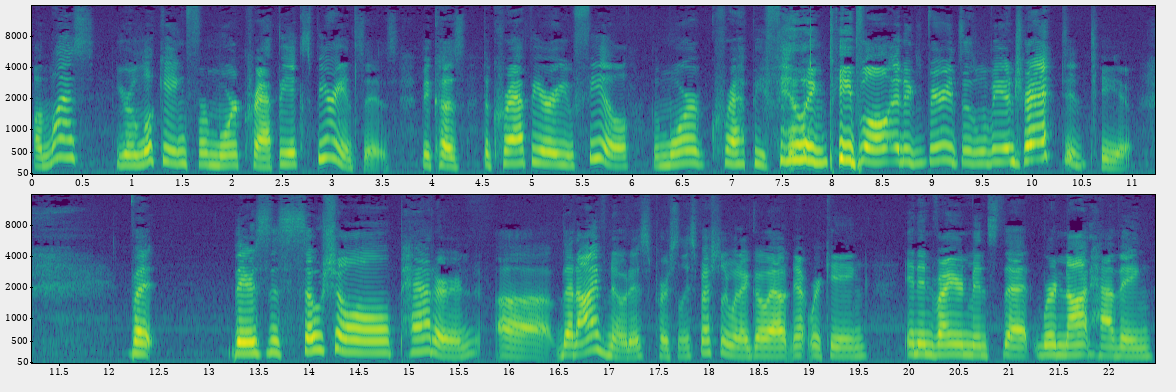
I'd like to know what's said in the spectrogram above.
Unless you're looking for more crappy experiences because the crappier you feel the more crappy feeling people and experiences will be attracted to you. But there's this social pattern uh, that I've noticed personally, especially when I go out networking in environments that we're not having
